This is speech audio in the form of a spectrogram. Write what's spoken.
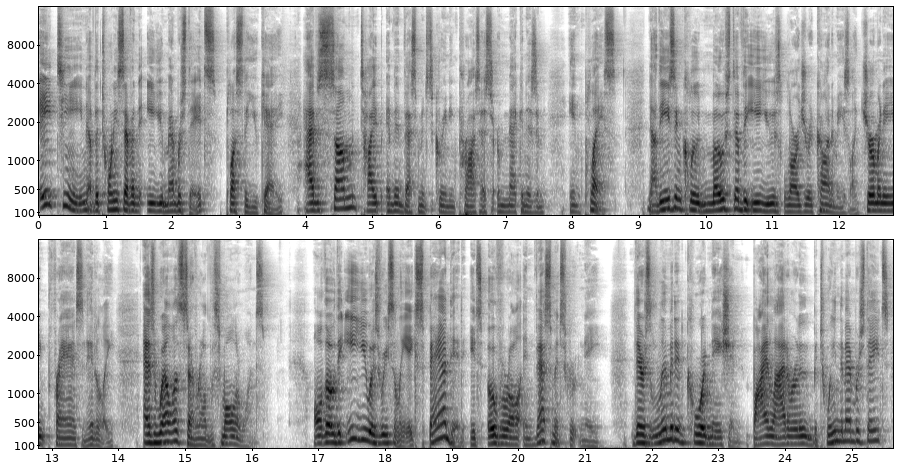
18 of the 27 EU member states, plus the UK, have some type of investment screening process or mechanism in place. Now, these include most of the EU's larger economies like Germany, France, and Italy, as well as several of the smaller ones. Although the EU has recently expanded its overall investment scrutiny, there's limited coordination bilaterally between the member states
